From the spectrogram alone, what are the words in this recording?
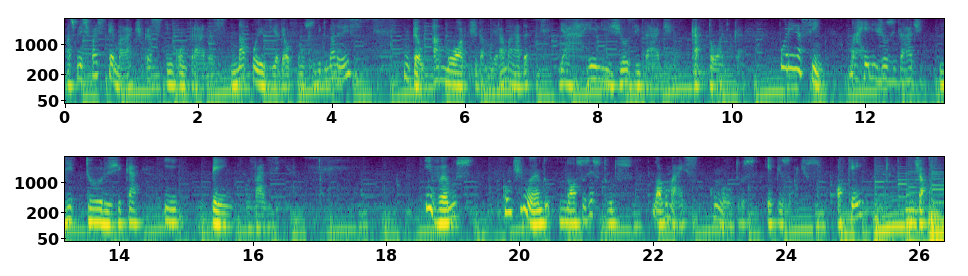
As principais temáticas encontradas na poesia de Alfonso de Guimarães, então, a morte da mulher amada e a religiosidade católica. Porém, assim, uma religiosidade litúrgica e bem vazia. E vamos continuando nossos estudos logo mais com outros episódios. Ok? Tchau!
